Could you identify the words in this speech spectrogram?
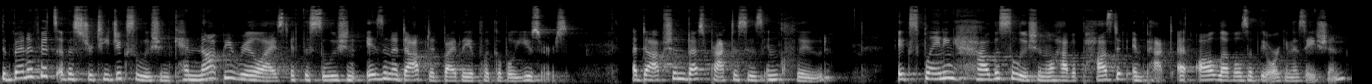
The benefits of a strategic solution cannot be realized if the solution isn't adopted by the applicable users. Adoption best practices include explaining how the solution will have a positive impact at all levels of the organization,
